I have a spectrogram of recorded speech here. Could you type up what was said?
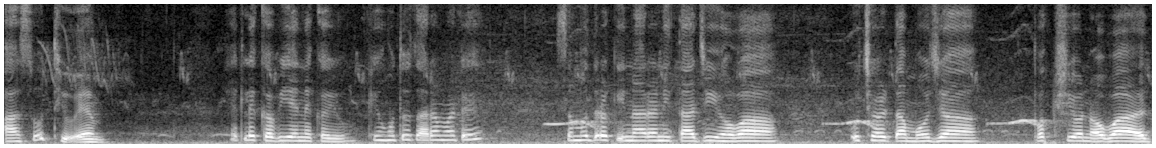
આ શું થયું એમ. એટલે કવિએ એને કહ્યું કે હું તો તારા માટે સમુદ્ર કિનારાની તાજી હવા, ઉછળતા મોજા, પક્ષીઓનો અવાજ,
